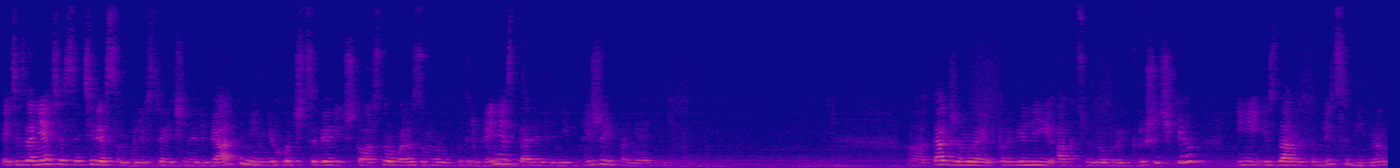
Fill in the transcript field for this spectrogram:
Эти занятия с интересом были встречены ребятами, и мне хочется верить, что основы разумного потребления стали для них ближе и понятнее. А, также мы провели акцию «Добрые крышечки», и из данных таблицы видно,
